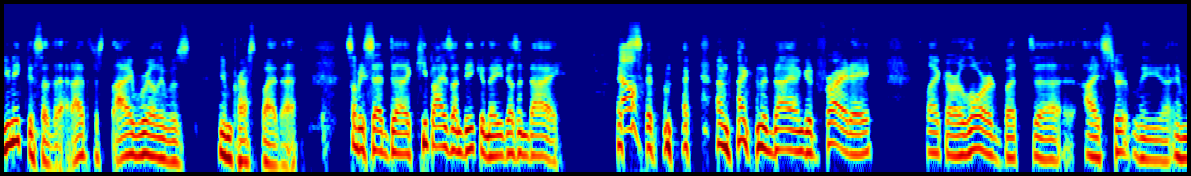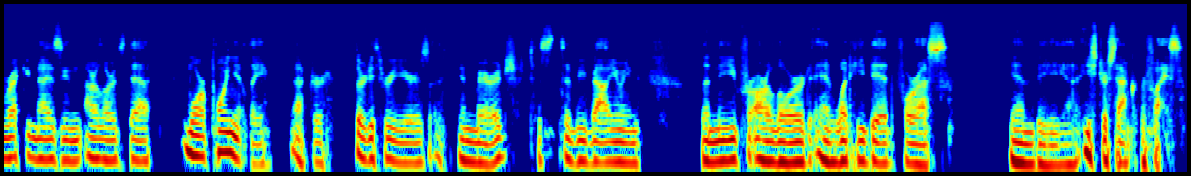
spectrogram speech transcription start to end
uniqueness of that. I just i really was impressed by that. Somebody said uh, keep eyes on deacon that he doesn't die. Oh. I said, i'm not, not going to die on good friday like our lord but uh, i certainly uh, am recognizing our lord's death more poignantly after 33 years uh, in marriage to, to be valuing the need for our lord and what he did for us in the uh, Easter sacrifice.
